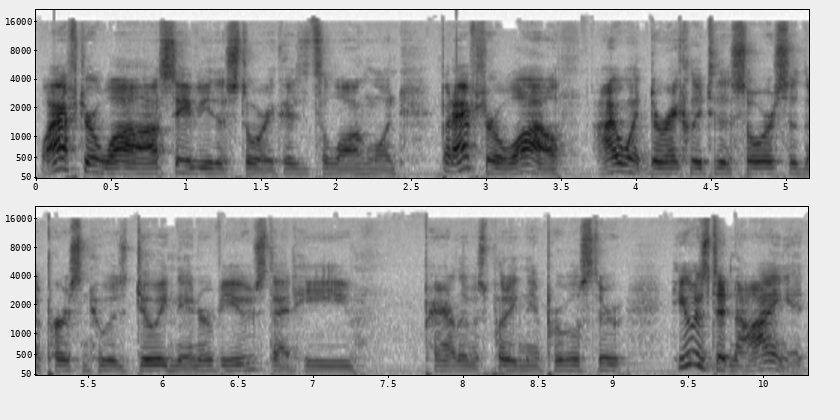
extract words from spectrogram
Well, after a while, I'll save you the story because it's a long one. But after a while, I went directly to the source of the person who was doing the interviews that he apparently was putting the approvals through. He was denying it,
